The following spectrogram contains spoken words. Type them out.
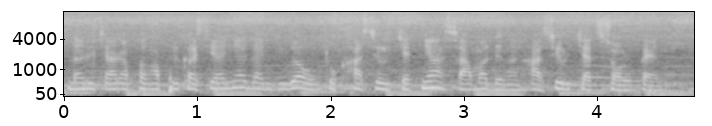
dari cara pengaplikasiannya dan juga untuk hasil catnya sama dengan hasil cat solvent.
